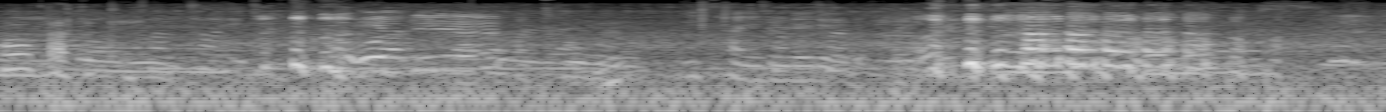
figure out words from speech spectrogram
어 따뜻해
